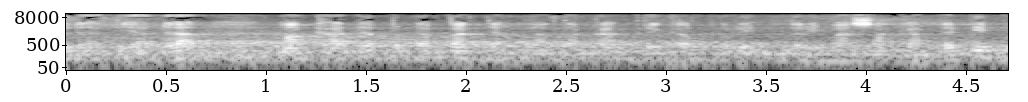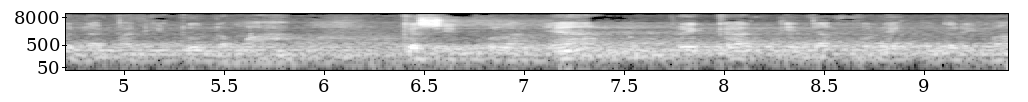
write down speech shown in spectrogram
sudah tiada, maka ada pendapat yang mengatakan mereka boleh menerima zakat, tapi pendapat itu lemah. Kesimpulannya, mereka tidak boleh menerima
